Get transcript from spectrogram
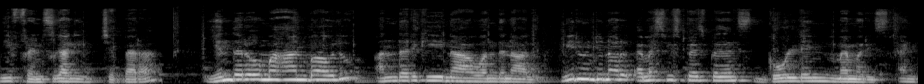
మీ ఫ్రెండ్స్ కానీ చెప్పారా? ఎందరో మహానుభావులు అందరికీ నా వందనాలు. మీరు వింటున్నారు MSV space presents golden memories and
